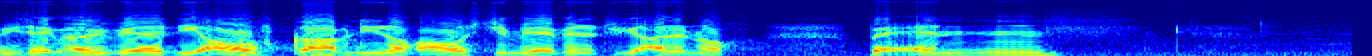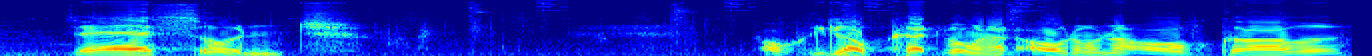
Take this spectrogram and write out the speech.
Und ich denke mal, wir die Aufgaben, die noch ausstehen, werden wir natürlich alle noch beenden. Sess und auch, ich glaube, Catwoman hat auch noch eine Aufgabe.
